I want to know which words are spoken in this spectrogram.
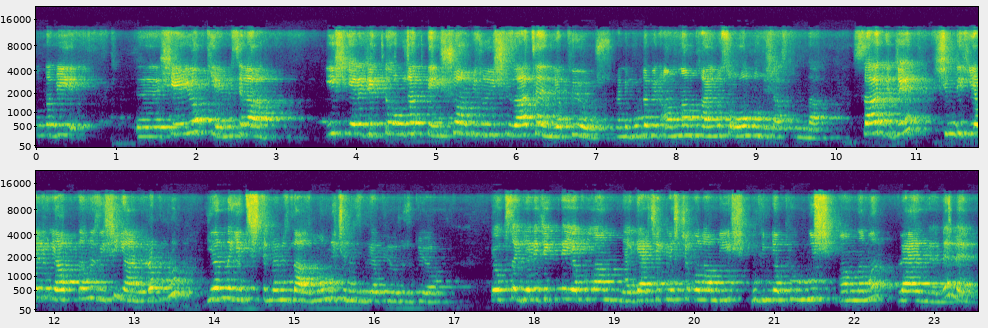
Bunda bir e, şey yok ki mesela iş gelecekte olacak değil. Şu an biz o işi zaten yapıyoruz. Hani burada bir anlam kayması olmamış aslında. Sadece şimdiki yap- yaptığımız işi yani raporu yarına yetiştirmemiz lazım. Onun için hızlı yapıyoruz diyor. Yoksa gelecekte yapılan ya gerçekleşecek olan bir iş bugün yapılmış anlamı vermiyor değil mi?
